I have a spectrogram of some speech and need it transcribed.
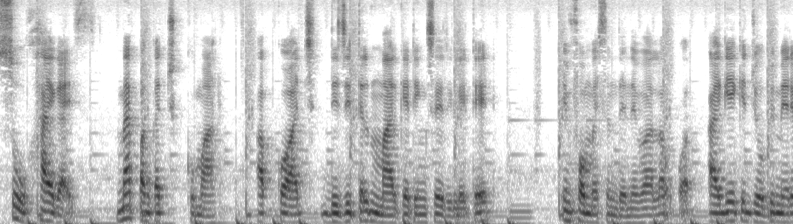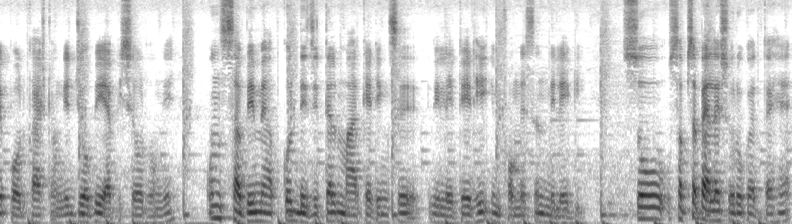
सो हाय गाइस मैं पंकज कुमार आपको आज डिजिटल मार्केटिंग से रिलेटेड इंफॉर्मेशन देने वाला हूँ और आगे के जो भी मेरे पॉडकास्ट होंगे जो भी एपिसोड होंगे उन सभी में आपको डिजिटल मार्केटिंग से रिलेटेड ही इंफॉर्मेशन मिलेगी। सो so, सबसे पहले शुरू करते हैं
